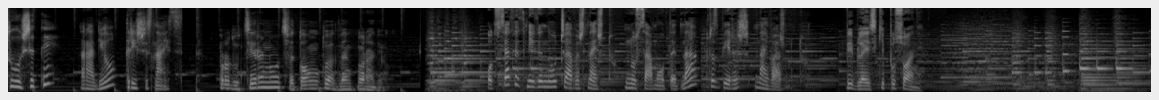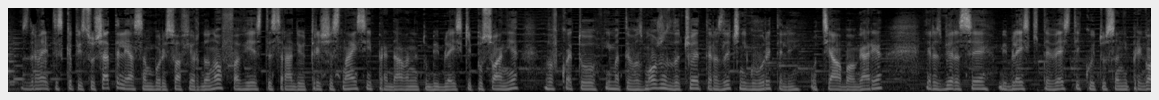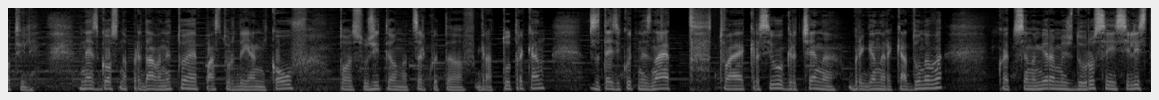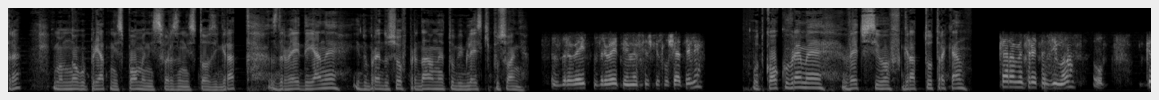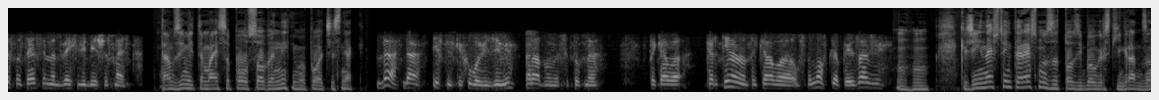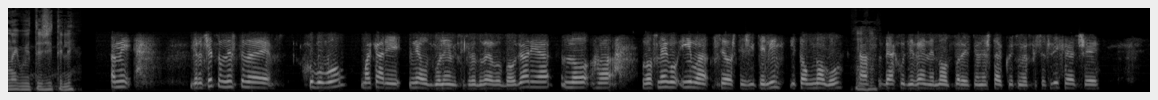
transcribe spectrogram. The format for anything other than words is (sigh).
Слушате Радио 316 Продуцирано от Световното адвентно радио. От всяка книга научаваш нещо, но само от една разбираш най-важното. Библейски послания Здравейте, скъпи слушатели! Аз съм Борислав Йорданов, а вие сте с Радио 316 и предаването Библейски послания, в което имате възможност да чуете различни говорители от цяла България и разбира се, библейските вести, които са ни приготвили. Днес гост на предаването е пастор Деян Николов. Той е служител на църквата в град Тутракан. За тези, които не знаят, това е красиво градче на брега на река Дунава, което се намира между Руса и Силистра. Има много приятни спомени, свързани с този град. Здравей, Деяне, и добре дошъл в предаването Библейски послания. Здравейте, здравейте и на всички слушатели. От колко време вече си в град Тутракан? Караме трета зима от късната есен на 2016. Там зимите май са по-особени, има повече сняг. Да, да, истински хубави зими. Радваме се тук на такава картина, на такава обстановка, пейзажи. Уху. Кажи и нещо интересно за този български град, за неговите жители. Ами, градчето наистина е хубаво, макар и не от големите градове в България, но а, в него има все още жители и то много. Аз бях удивен. Едно от първите неща, които ме впечатлиха, че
